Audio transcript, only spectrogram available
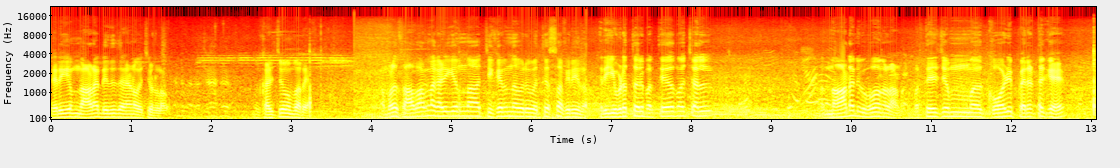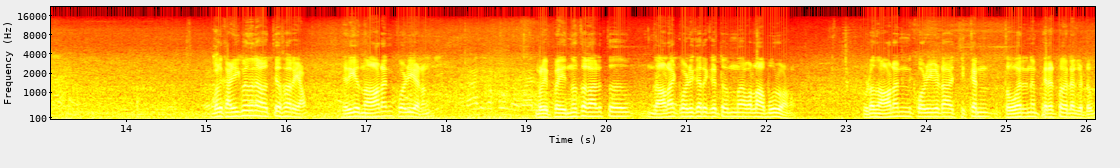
ശരിക്കും നാടൻ രീതിയിൽ തന്നെയാണ് വെച്ചിട്ടുള്ളത്. കഴിച്ചു പോകുമ്പോൾ പറയാം. നമ്മൾ സാധാരണ കഴിക്കുന്ന ചിക്കനിൽ ഒരു വ്യത്യസ്ത ഫീൽ എനിക്ക് ഇവിടുത്തെ ഒരു പ്രത്യേകത എന്ന് വെച്ചാൽ നാടൻ വിഭവങ്ങളാണ്. പ്രത്യേകിച്ചും കോഴി പെരട്ടൊക്കെ നമ്മൾ കഴിക്കുന്നതിന് വ്യത്യാസം അറിയാം എനിക്ക് നാടൻ കോഴിയാണ്. നമ്മളിപ്പോൾ ഇന്നത്തെ കാലത്ത് നാടൻ കോഴിക്കറി കിട്ടുന്ന വളരെ അപൂർവമാണ്. ഇവിടെ നാടൻ കോഴിയുടെ ചിക്കൻ തോരനും പെരട്ടും എല്ലാം കിട്ടും.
